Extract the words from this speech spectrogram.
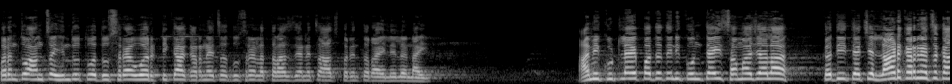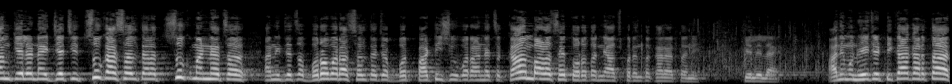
परंतु आमचं हिंदुत्व दुसऱ्यावर टीका करण्याचं दुसऱ्याला त्रास देण्याचं आजपर्यंत राहिलेलं नाही. आम्ही कुठल्याही पद्धतीने कोणत्याही समाजाला कधी त्याचे लाड करण्याचं काम केलं नाही ज्याची चूक असेल त्याला चूक म्हणण्याचं आणि ज्याचं बरोबर असेल त्याच्या पाठीशी उभं राहण्याचं काम बाळासाहेब थोरातांनी आजपर्यंत खऱ्या अर्थाने केलेलं आहे. आणि म्हणून हे जे टीका करतात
